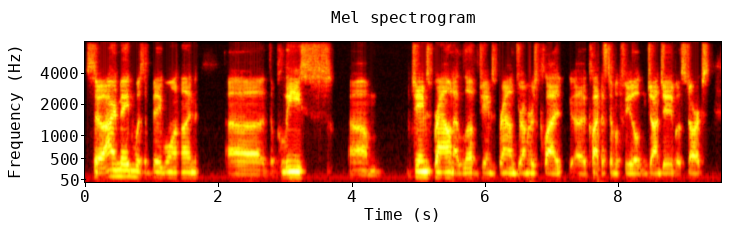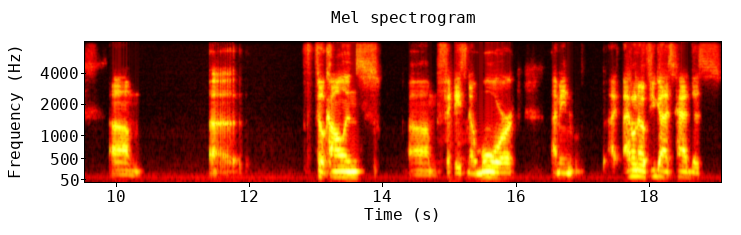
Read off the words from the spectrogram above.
So Iron Maiden was a big one. Uh, the Police, um, James Brown. I love James Brown drummers, Clyde, uh, Clyde Stubblefield and John Jabo Starks. Um, uh, Phil Collins, um, Faith No More. I mean, I, I don't know if you guys had this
